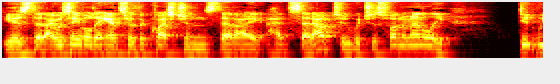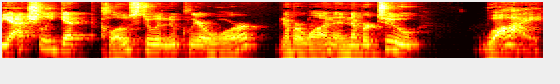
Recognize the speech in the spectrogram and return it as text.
is that I was able to answer the questions that I had set out to, which is fundamentally, did we actually get close to a nuclear war? Number one, and number two, why?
